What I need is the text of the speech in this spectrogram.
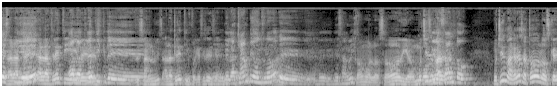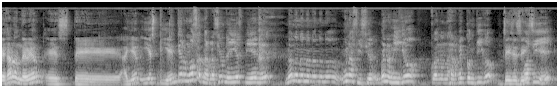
ESPN. Al, atleti, al Atleti, Al de- Athletic de, de San Luis. Al Atleti, porque así le de, decían. de la Champions, ¿no? De, San Luis. Cómo los odio. Muchísimas, santo. Muchísimas gracias a todos los que dejaron de ver este ayer ESPN. Qué hermosa narración de ESPN, ¿eh? No, no, no, no, no, no, no. Una afición. Bueno, ni yo cuando narré contigo. Sí, sí, sí. Fue así, ¿eh?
